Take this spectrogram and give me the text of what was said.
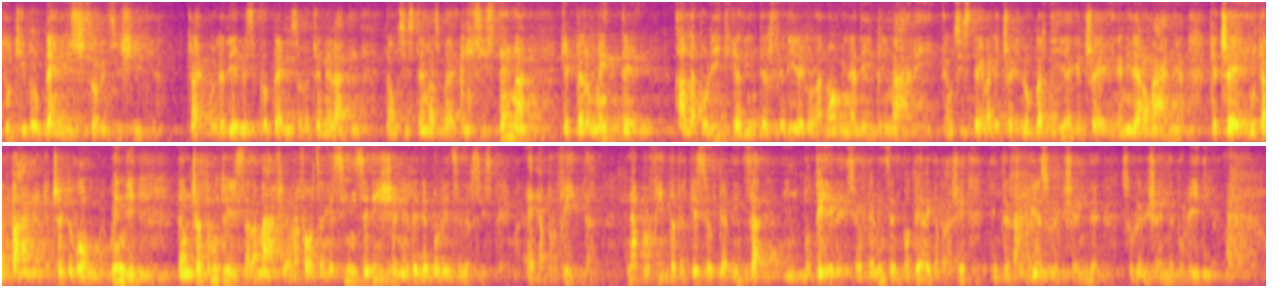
tutti i problemi che ci sono in Sicilia. Cioè, voglio dire, questi problemi sono generati da un sistema sbagliato. Il sistema che permette alla politica di interferire con la nomina dei primari è un sistema che c'è in Lombardia, che c'è in Emilia Romagna, che c'è in Campania, che c'è dovunque. Quindi, da un certo punto di vista, la mafia è una forza che si inserisce nelle debolezze del sistema e ne approfitta ne approfitta perché si organizza in potere, si organizza in potere capace di interferire sulle vicende, sulle vicende politiche.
